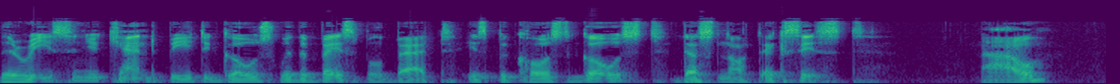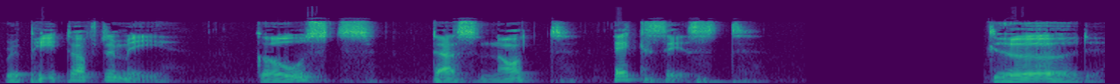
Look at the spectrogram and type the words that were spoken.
the reason you can't beat a ghost with a baseball bat is because the ghost does not exist. Now, repeat after me. Ghosts does not exist. Good.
